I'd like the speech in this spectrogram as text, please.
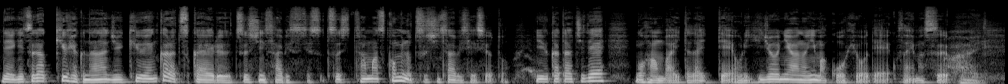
で、月額979円から使える通信サービスです。通信端末込みの通信サービスですよ、という形でご販売いただいており、非常にあの、今好評でございます。はい。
